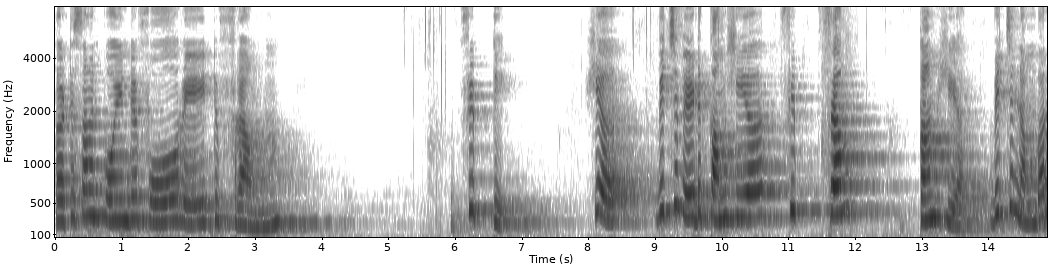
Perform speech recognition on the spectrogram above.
Thirty-seven point four eight from fifty. Here, which word come here? From come here. Which number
